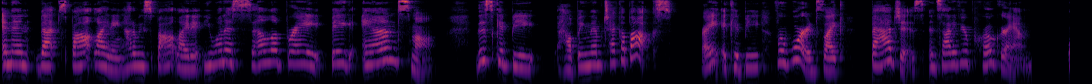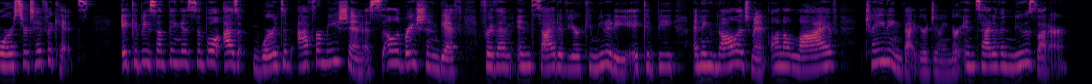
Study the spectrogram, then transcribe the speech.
And then that spotlighting. How do we spotlight it? You want to celebrate big and small. This could be helping them check a box, right? It could be rewards like badges inside of your program or certificates. It could be something as simple as words of affirmation, a celebration gift for them inside of your community. It could be an acknowledgement on a live training that you're doing or inside of a newsletter.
